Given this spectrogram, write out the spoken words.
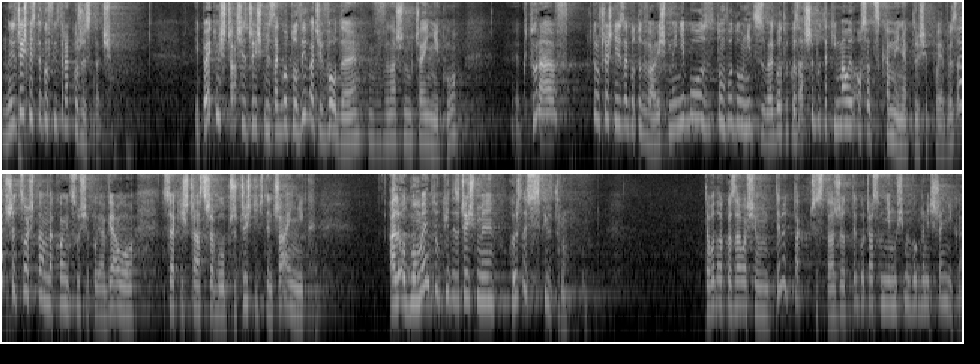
No i zaczęliśmy z tego filtra korzystać. I po jakimś czasie zaczęliśmy zagotowywać wodę w naszym czajniku, która, którą wcześniej zagotowywaliśmy i nie było z tą wodą nic złego, tylko zawsze był taki mały osad z kamienia, który się pojawiał. Zawsze coś tam na końcu się pojawiało, co jakiś czas trzeba było przyczyścić ten czajnik. Ale od momentu, kiedy zaczęliśmy korzystać z filtru, ta woda okazała się tyle tak czysta, że od tego czasu nie musimy w ogóle mieć czajnika.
